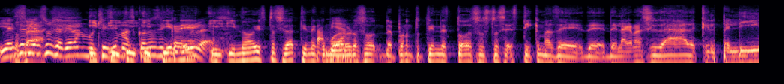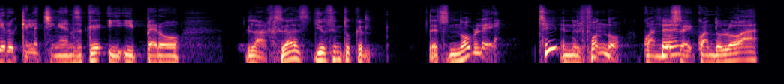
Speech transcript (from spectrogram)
y ese O sea, día sucedieron muchísimas cosas tiene- increíbles. Y, y no, esta ciudad tiene como doloroso, de pronto tiene todos estos estigmas de, de- de la gran ciudad, de que el peligro y que la chingada, no sé qué. Y, y- pero la ciudad, es- yo siento que es noble. Sí. En el fondo, cuando Sí. se, cuando lo ha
